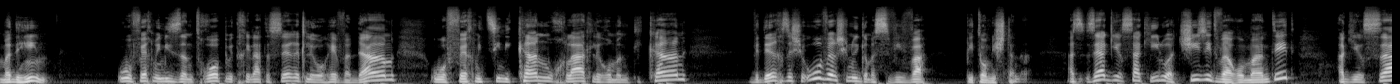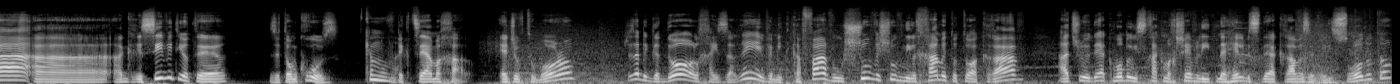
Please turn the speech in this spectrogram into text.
מדהים. הוא הופך ממיזנטרופ בתחילת הסרט לאוהב אדם, הוא הופך מציניקן מוחלט לרומנטיקן, ודרך זה שהוא עובר שינוי, גם הסביבה פתאום משתנה. אז זה הגרסה כאילו הצ'יזית והרומנטית, הגרסה האגרסיבית יותר זה תום קרוז. כמובן. בקצה המחר. Edge of Tomorrow, שזה בגדול חייזרים ומתקפה, והוא שוב ושוב נלחם את אותו הקרב, עד שהוא יודע, כמו במשחק מחשב, להתנהל בשדה הקרב הזה ולשרוד אותו.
